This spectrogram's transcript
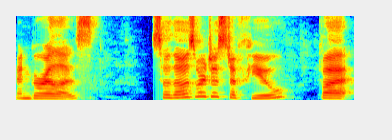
and gorillas. So those were just a few, but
